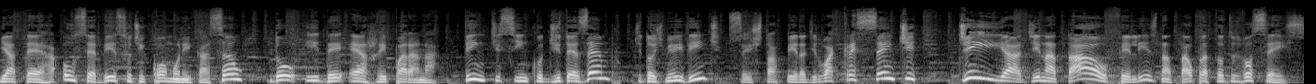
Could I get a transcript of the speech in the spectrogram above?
e a Terra, um serviço de comunicação do IDR Paraná. 25 de dezembro de 2020, sexta-feira de lua crescente, dia de Natal. Feliz Natal para todos vocês.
